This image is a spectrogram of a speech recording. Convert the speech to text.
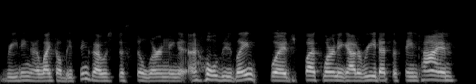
reading. I liked all these things. I was just still learning a whole new language, plus learning how to read at the same time.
